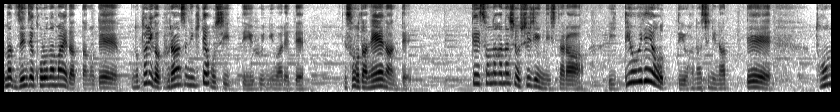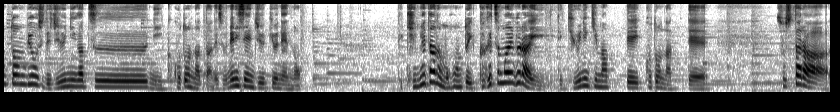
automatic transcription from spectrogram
まず全然コロナ前だったのでのとにかくフランスに来てほしいっていうふうに言われて「そうだね」なんてでその話を主人にしたら「行っておいでよ」っていう話になっててトントン拍子で12月に行くことになったんですよね2019年の。で決めたのも本当1ヶ月前ぐらいで急に決まっていくことになってそしたら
